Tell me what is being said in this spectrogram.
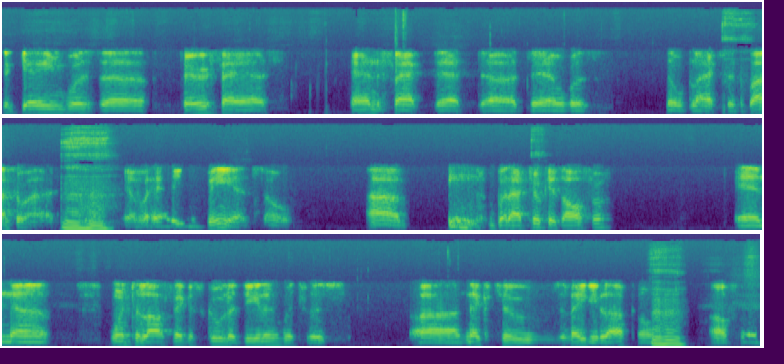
the game was uh, very fast, and the fact that uh, there was no blacks in the baccarat Uh-huh. ever had even been. So, uh, but I took his offer and uh, went to Las Vegas School of Dealing, which was uh, next to the Lady Luck on Uh-huh. off of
